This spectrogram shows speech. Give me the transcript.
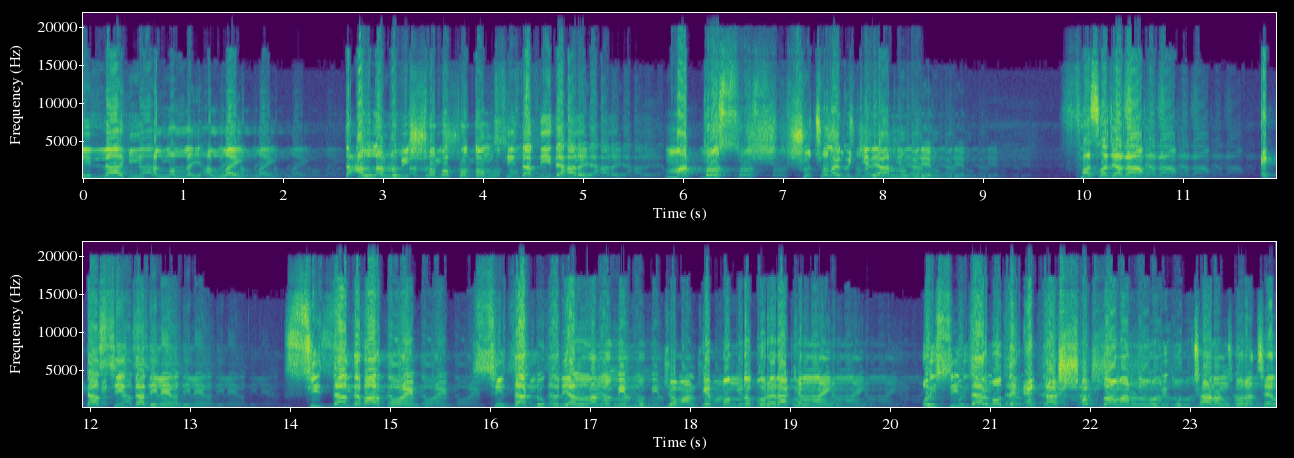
লিল্লাহি আল্লাহ। তা আল্লাহ নবী সর্বপ্রথম সিজদা দিতে হারে। মাত্র সূচনা গুজিরে আর নবীরে। ফাসাজাদা একটা সিজদা দিলেন। সিজদা দেবার পরে সিজদা টুকুরি আল্লাহ নবী মুখ জমানকে বন্ধ করে রাখেন নাই। ওই সিজদার মধ্যে একটা শব্দ আমার নবী উচ্চারণ করেছেন।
